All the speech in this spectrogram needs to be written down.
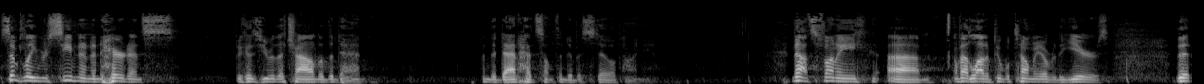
simply received an inheritance because you were the child of the dad. And the dad had something to bestow upon you. Now it's funny, um, I've had a lot of people tell me over the years that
